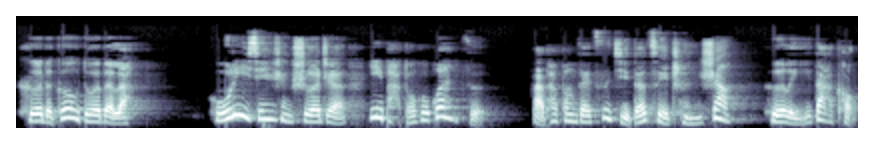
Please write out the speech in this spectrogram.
喝的够多的了。狐狸先生说着，一把夺过罐子，把它放在自己的嘴唇上，喝了一大口。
